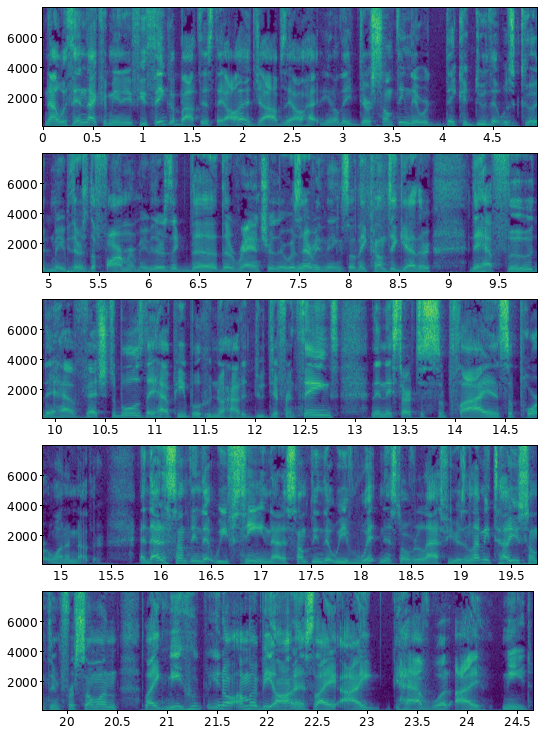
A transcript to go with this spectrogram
now, within that community, if you think about this, they all had jobs. They all had, you know, they, there's something they were they could do that was good. Maybe there's the farmer. Maybe there's the, the, the rancher. There was everything. So they come together. They have food. They have vegetables. They have people who know how to do different things. then they start to supply and support one another. And that is something that we've seen. That is something that we've witnessed over the last few years. And let me tell you something. For someone like me, who you know, I'm gonna be honest. Like I have what I need.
